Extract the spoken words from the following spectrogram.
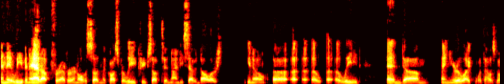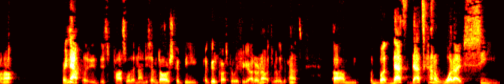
and they leave an ad up forever, and all of a sudden the cost per lead creeps up to ninety seven dollars, you know, uh, a, a, a lead, and um, and you're like, what the hell's going on? Right now, it's possible that $97 could be a good cost per lead for you. I don't know. It really depends. Um, but that's that's kind of what I've seen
